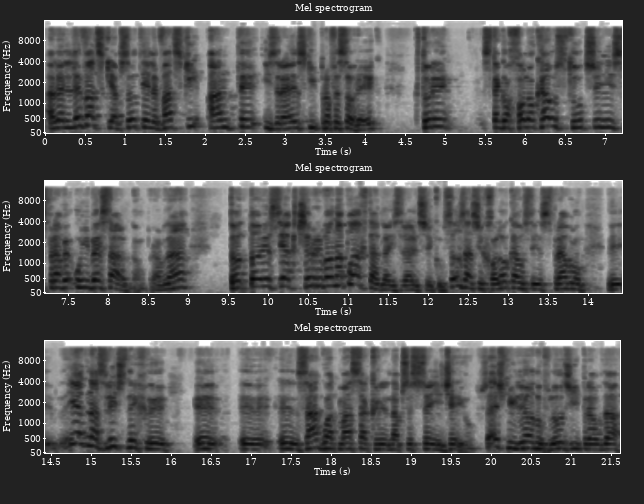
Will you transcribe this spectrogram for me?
ale lewacki, absolutnie lewacki, antyizraelski profesorek, który z tego Holokaustu czyni sprawę uniwersalną, prawda? To, to jest jak czerwona płachta dla Izraelczyków. Co znaczy Holokaust jest sprawą, y, jedna z licznych y, y, zagład, masakr na przestrzeni dziejów. 6 milionów ludzi, prawda,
